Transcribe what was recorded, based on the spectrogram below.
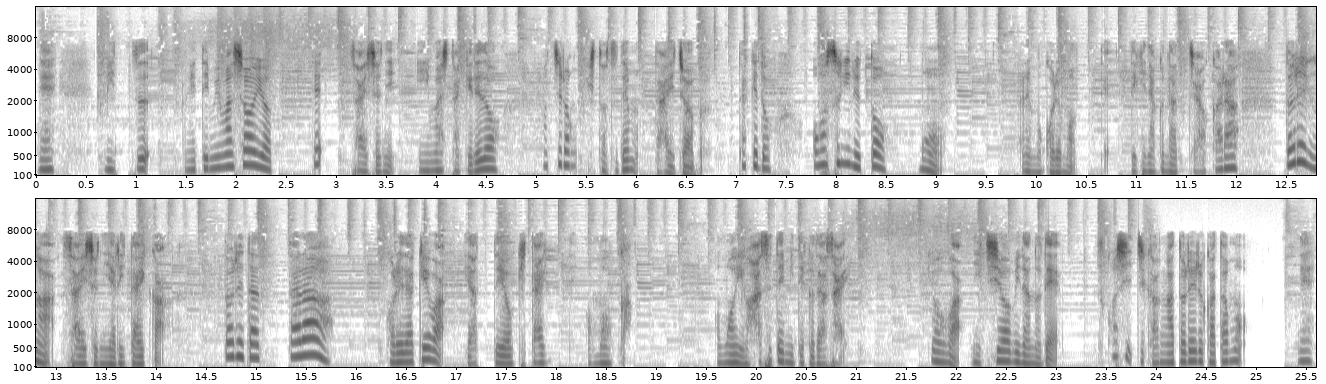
ね、3つあげてみましょうよって最初に言いましたけれど、もちろん1つでも大丈夫。だけど、多すぎるともう、あれもこれもってできなくなっちゃうから、どれが最初にやりたいか、どれだったらこれだけはやっておきたいって思うか？思いを馳せてみてください。今日は日曜日なので少し時間が取れる方もね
